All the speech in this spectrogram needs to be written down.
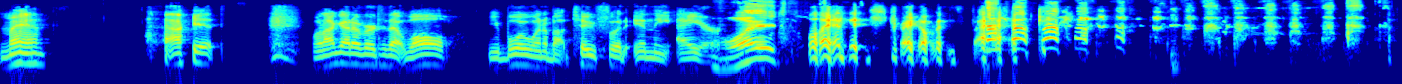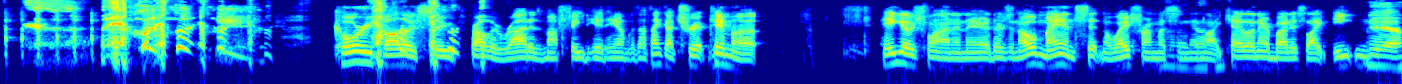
Man, I hit when I got over to that wall. Your boy went about two foot in the air, What? landed straight on his back. Corey follows suit probably right as my feet hit him because I think I tripped him up. He goes flying in there. There's an old man sitting away from us, Oh, and then like Kayla and everybody's like eating yeah.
